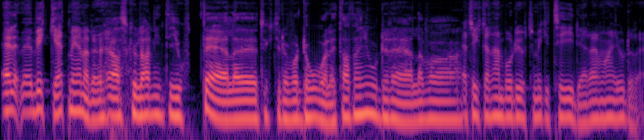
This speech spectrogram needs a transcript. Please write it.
eller vilket menar du? Ja, skulle han inte gjort det eller tyckte du det var dåligt att han gjorde det eller vad? Jag tyckte att han borde gjort det mycket tidigare än han gjorde det.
